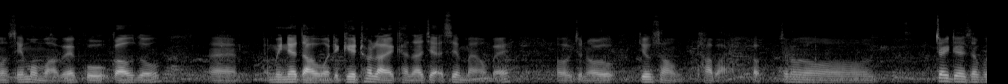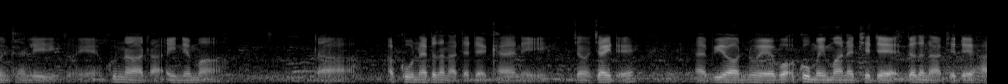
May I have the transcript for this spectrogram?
on scene ပေါ်မှာပဲကိုအကောင်းဆုံး အဲအမေနဲ့တာဝန်တကယ်ထွက်လာတဲ့ခံစားချက်အစစ်မှန်အောင်ပဲဟိုကျွန်တော်တို့ပြုတ်ဆောင်ထားပါတယ်ဟုတ်ကျွန်တော်ကြိုက်တဲ့ဇက်ဝင်ခန်းလေးတွေဆိုရင်ခုနကဒါအိမ်ထဲမှာဒါအကိုနဲ့ပြဿနာတက်တဲ့ခန်းနေကျွန်တော်ကြိုက်တယ်အဲပြီးတော့ຫນွယ်ပေါ့အကိုမိန်းမနဲ့ဖြစ်တဲ့ပြဿနာဖြစ်တဲ့ဟာ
